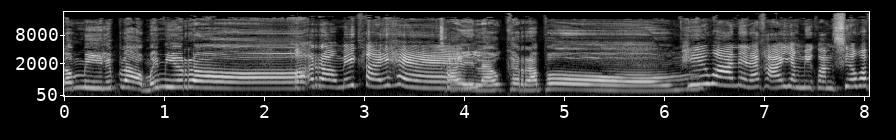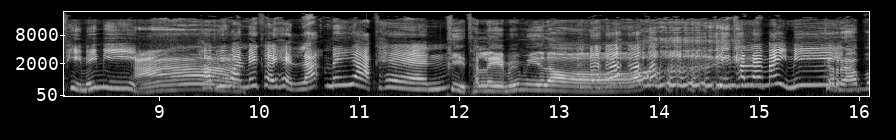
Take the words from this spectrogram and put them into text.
แล้วมีหรือเปล่าไม่มีหรอกเพราะเราไม่เคยเห็นใช่แล้วครับผม พี่วาน เนี่ยนะคะ ยังมีความเชื่อว่าผีไม่มีเพราะพี่วานไม่เคยเห็นและไม่อยากเห็น ผีทะเลไม่มีหรอผีทะเลไม่มี ครับผ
